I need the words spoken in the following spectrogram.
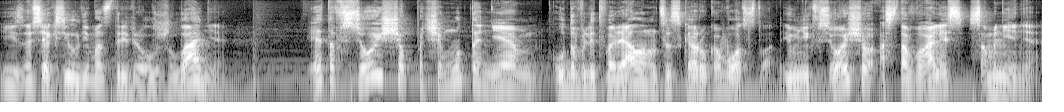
и изо всех сил демонстрировал желание – это все еще почему-то не удовлетворяло нацистское руководство, и у них все еще оставались сомнения.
